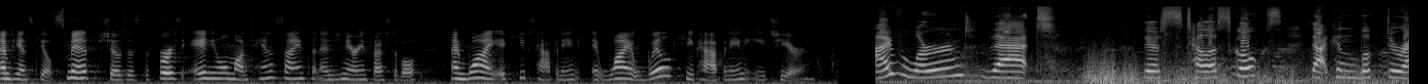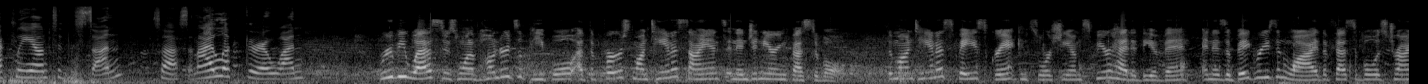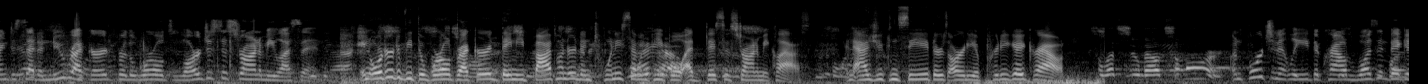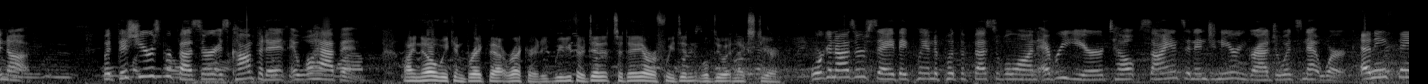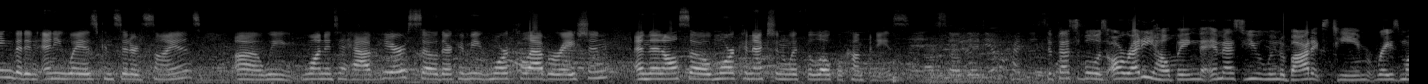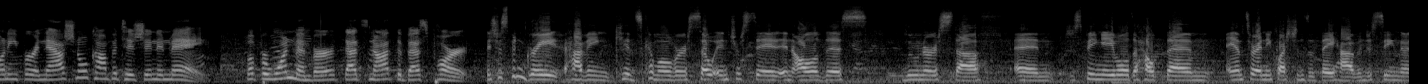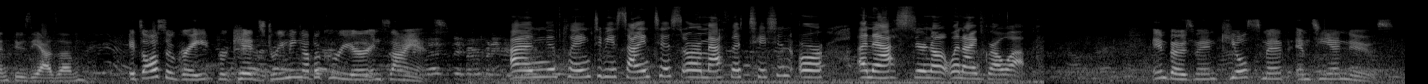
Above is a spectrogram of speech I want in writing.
MTN's Keel Smith shows us the first annual Montana Science and Engineering Festival and why it keeps happening, why it will keep happening each year. I've learned that there's telescopes that can look directly onto the sun. It's awesome. I looked through one. Ruby West is one of hundreds of people at the first Montana Science and Engineering Festival. The Montana Space Grant Consortium spearheaded the event and is a big reason why the festival is trying to set a new record for the world's largest astronomy lesson. In order to beat the world record, they need 527 people at this astronomy class. And as you can see, there's already a pretty good crowd. So let's zoom out some more. Unfortunately, the crowd wasn't big enough. But this year's professor is confident it will happen. I know we can break that record. We either did it today or if we didn't, we'll do it next year. Organizers say they plan to put the festival on every year to help science and engineering graduates network. Anything that in any way is considered science, uh, we wanted to have here so there can be more collaboration and then also more connection with the local companies. The festival is already helping the MSU Lunabotics team raise money for a national competition in May. But for one member, that's not the best part. It's just been great having kids come over so interested in all of this lunar stuff and just being able to help them answer any questions that they have and just seeing their enthusiasm. It's also great for kids dreaming of a career in science. I'm planning to be a scientist or a mathematician or an astronaut when I grow up. In Bozeman, Keel Smith, MTN News.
